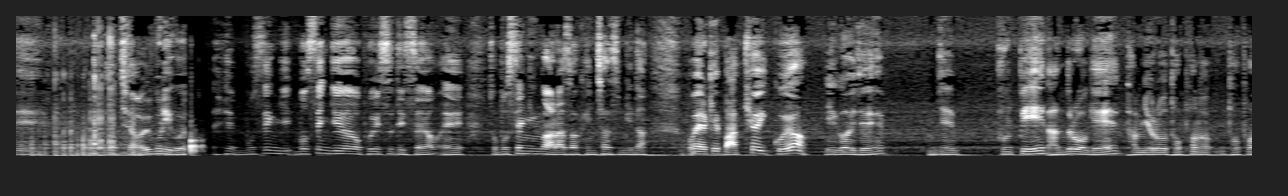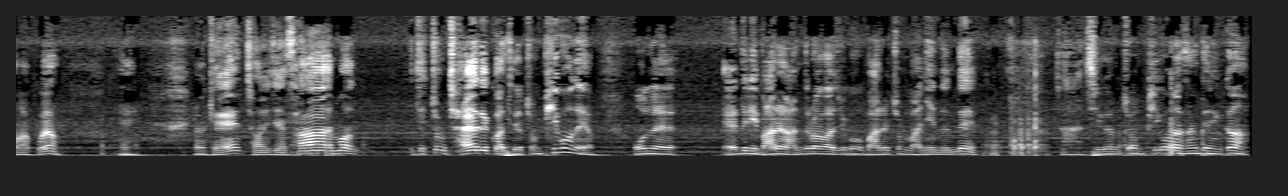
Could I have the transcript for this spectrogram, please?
예. 제 얼굴이고요. 예, 못생기, 못생겨 보일 수도 있어요. 예, 저 못생긴 거 알아서 괜찮습니다. 보면 이렇게 막혀 있고요. 이거 이제, 해- 이제 불빛 안 들어오게 담요로 덮어, 덮어놨고요. 예, 이렇게 전 이제 사, 한번 이제 좀 자야 될 것 같아요. 좀 피곤해요. 오늘 애들이 말을 안 들어가지고 말을 좀 많이 했는데, 자, 지금 좀 피곤한 상태니까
